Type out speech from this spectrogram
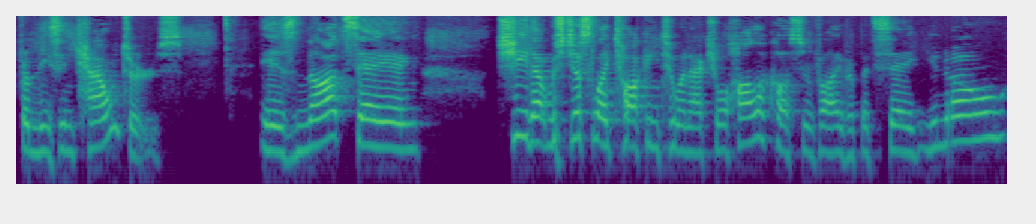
from these encounters is not saying, gee, that was just like talking to an actual Holocaust survivor, but saying, you know,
